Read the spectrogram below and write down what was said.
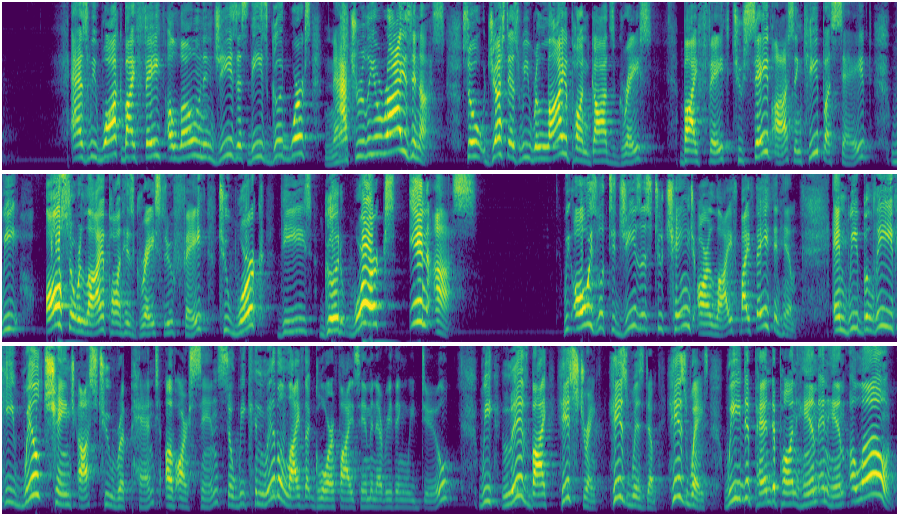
As we walk by faith alone in Jesus, these good works naturally arise in us. So, just as we rely upon God's grace by faith to save us and keep us saved, we also rely upon His grace through faith to work these good works in us. We always look to Jesus to change our life by faith in Him. And we believe He will change us to repent of our sins so we can live a life that glorifies Him in everything we do. We live by His strength, His wisdom, His ways. We depend upon Him and Him alone.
